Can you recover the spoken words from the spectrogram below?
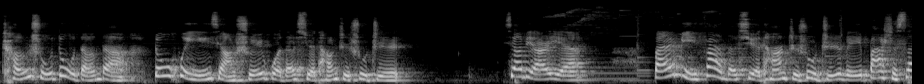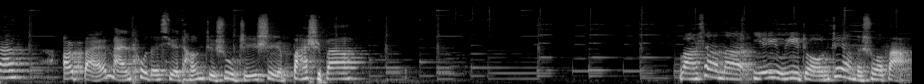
成熟度等等都会影响水果的血糖指数值。相比而言，白米饭的血糖指数值为八十三。而白馒头的血糖指数值是八十八。网上呢也有一种这样的说法：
